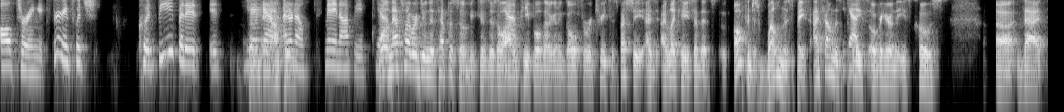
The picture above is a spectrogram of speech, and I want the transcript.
altering experience, which could be, but it it yeah, it not I don't know, may not be. Yeah. Well, and that's why we're doing this episode because there's a lot Yeah. of people that are going to go for retreats, especially as I like how you said that's often just wellness based. I found this Yes. place over here on the East Coast uh, that,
